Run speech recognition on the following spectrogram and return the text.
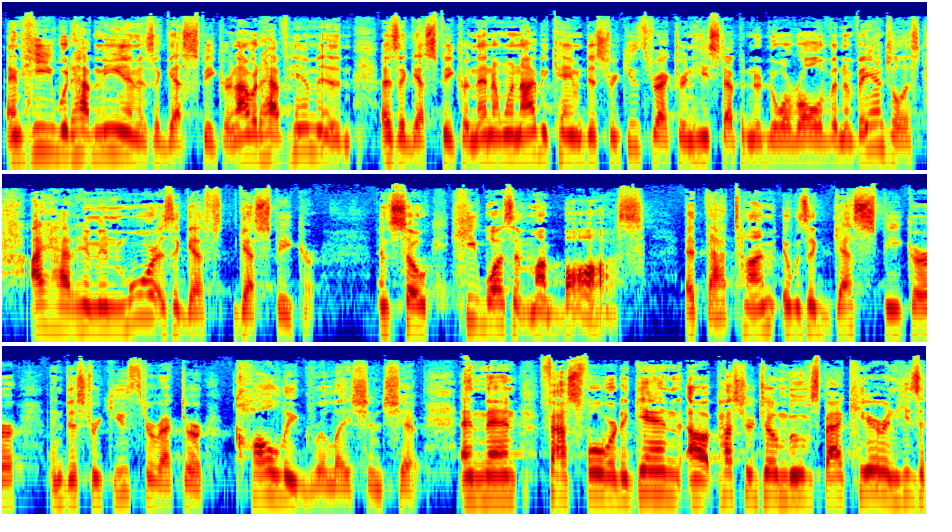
and he would have me in as a guest speaker and I would have him in as a guest speaker. And then when I became district youth director and he stepped into a role of an evangelist, I had him in more as a guest, guest speaker. And so he wasn't my boss, at that time, it was a guest speaker and district youth director colleague relationship. And then fast forward again, uh, Pastor Joe moves back here and he's, a,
